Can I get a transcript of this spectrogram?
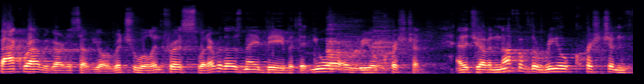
background, regardless of your ritual interests, whatever those may be, but that you are a real Christian and that you have enough of the real Christian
